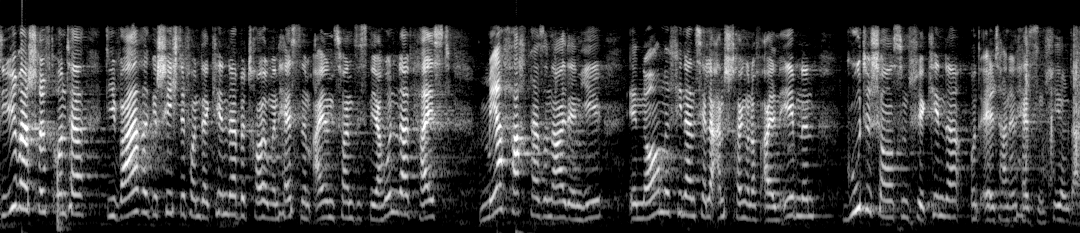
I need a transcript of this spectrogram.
Die Überschrift unter die wahre Geschichte von der Kinderbetreuung in Hessen im 21. Jahrhundert heißt mehr Fachpersonal denn je, enorme finanzielle Anstrengungen auf allen Ebenen, gute Chancen für Kinder und Eltern in Hessen. Vielen Dank.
